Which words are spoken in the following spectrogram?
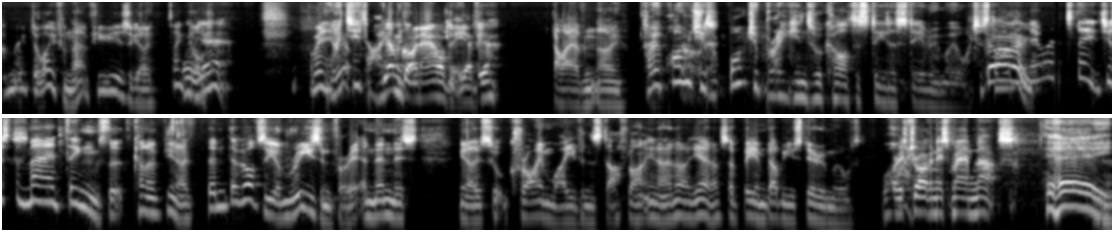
I moved away from that a few years ago. Thank Well, God. yeah. I mean, I did. I, You haven't got an Audi, have you? I haven't. No. I mean, why would you? Why would you break into a car to steal a steering wheel? Just Dunno. like, it's, it's just the mad things that kind of you know. Then there's obviously a reason for it, and then this you know sort of crime wave and stuff like you know. no, Yeah, that's a BMW steering wheels. Why? Or it's driving this man nuts. hey.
